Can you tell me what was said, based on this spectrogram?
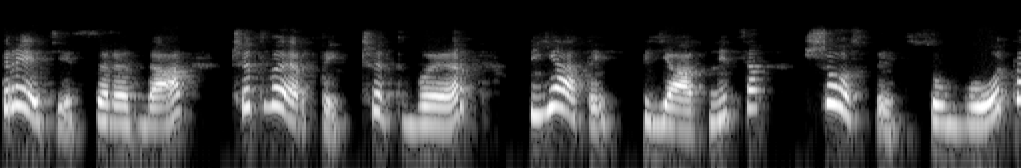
третій середа, четвертий четвер, п'ятий п'ятниця, шостий субота,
